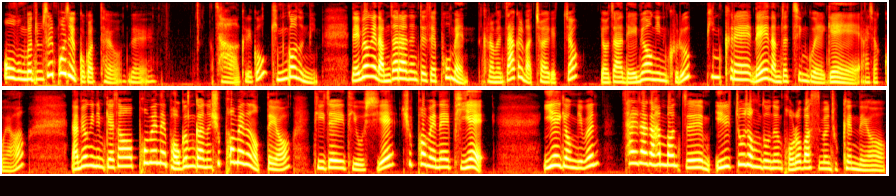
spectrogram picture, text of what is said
어, 뭔가 좀 슬퍼질 것 같아요. 네. 자, 그리고 김건우님. 4명의 남자라는 뜻의 포맨. 그러면 짝을 맞춰야겠죠? 여자 4명인 그룹 핑클의 내 남자친구에게 하셨고요. 남영희님께서 포맨의 버금가는 슈퍼맨은 어때요? DJ DOC의 슈퍼맨에 비해. 이혜경님은 살다가 한 번쯤 1조 정도는 벌어봤으면 좋겠네요.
